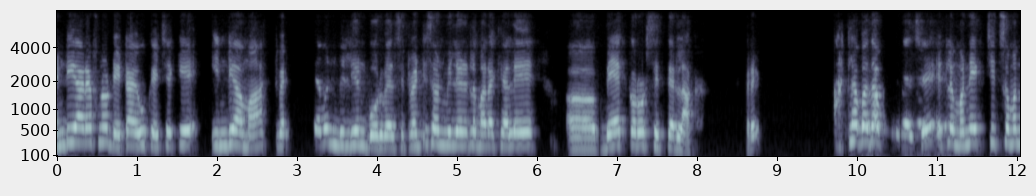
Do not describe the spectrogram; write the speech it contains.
એનડીઆરએફ નો ડેટા એવું કહે છે કે ઇન્ડિયામાં ટ્વેન્ટી સેવન મિલિયન બોરવેલ છે. ટ્વેન્ટી સેવન મિલિયન એટલે મારા ખ્યાલે બે કરોડ સિત્તેર લાખ? આટલા બધા બોરવેલ છે, એટલે મને એક ચીજ સમજ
